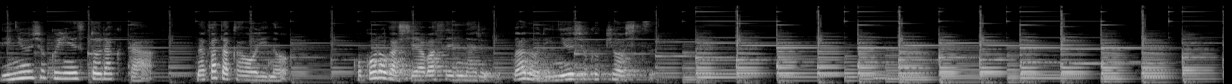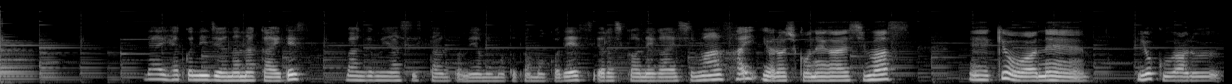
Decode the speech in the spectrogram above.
離乳食インストラクター中田香織の心が幸せになる和の離乳食教室第127回です。番組アシスタントの山本智子です。よろしくお願いします。はいよろしくお願いします、えー今日はねよくある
